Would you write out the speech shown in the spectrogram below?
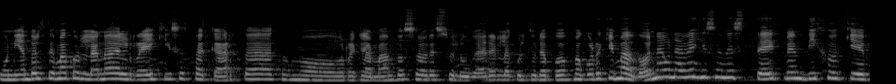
uniendo el tema con Lana del Rey, que hizo esta carta como reclamando sobre su lugar en la cultura pop. Me acuerdo que Madonna una vez hizo un statement, dijo que,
